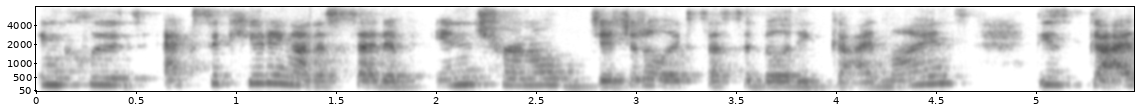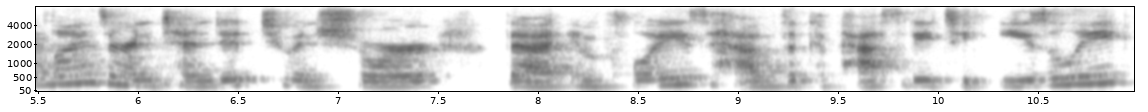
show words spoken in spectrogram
includes executing on a set of internal digital accessibility guidelines. These guidelines are intended to ensure that employees have the capacity to easily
